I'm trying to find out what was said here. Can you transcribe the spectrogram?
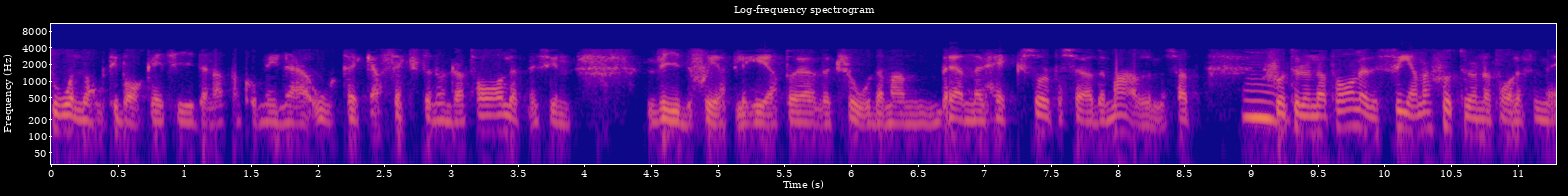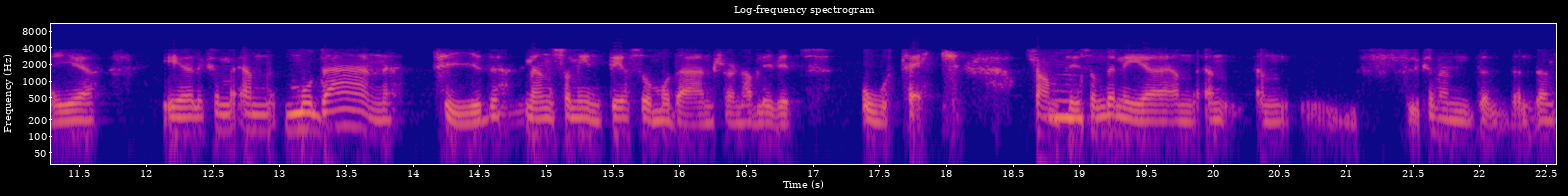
så långt tillbaka i tiden att man kommer in i det här otäcka 1600-talet med sin vidskeplighet och övertro där man bränner häxor på Södermalm. Så att mm. 1700-talet, det sena 1700-talet för mig är, är liksom en modern tid men som inte är så modern så den har blivit otäck. Samtidigt mm. som den är en, en, en, liksom en, en,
